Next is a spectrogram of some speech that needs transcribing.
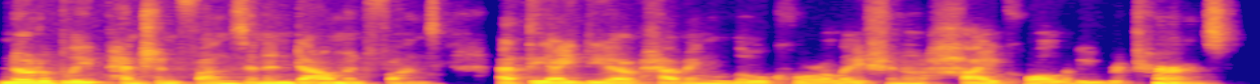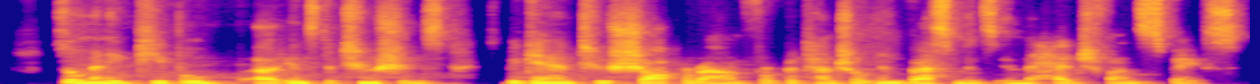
notably pension funds and endowment funds, at the idea of having low correlation and high quality returns. So many people, uh, institutions, began to shop around for potential investments in the hedge fund space.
